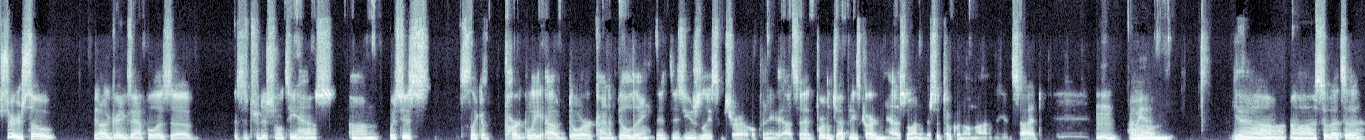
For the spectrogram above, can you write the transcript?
Sure. So, you know, a great example is a is a traditional tea house, um, which is it's like a partly outdoor kind of building. There's usually some sort of opening at the outside. Portland Japanese Garden has one, and there's a tokonoma on the inside. Mm. Oh yeah. Um, yeah. Uh, so that's a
